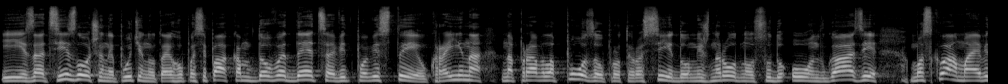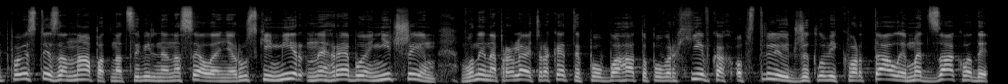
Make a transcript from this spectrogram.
І за ці злочини Путіну та його посіпакам доведеться відповісти. Україна направила позов проти Росії до міжнародного суду ООН в Газі. Москва має відповісти за напад на цивільне населення. Руський мір не гребує нічим. Вони направляють ракети по багатоповерхівках, обстрілюють житлові квартали, медзаклади,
